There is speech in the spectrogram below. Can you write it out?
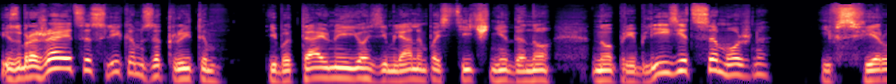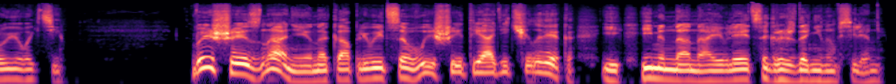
изображается с ликом закрытым, ибо тайну ее землянам постичь не дано, но приблизиться можно и в сферу ее войти. Высшее знание накапливается в высшей триаде человека, и именно она является гражданином Вселенной.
